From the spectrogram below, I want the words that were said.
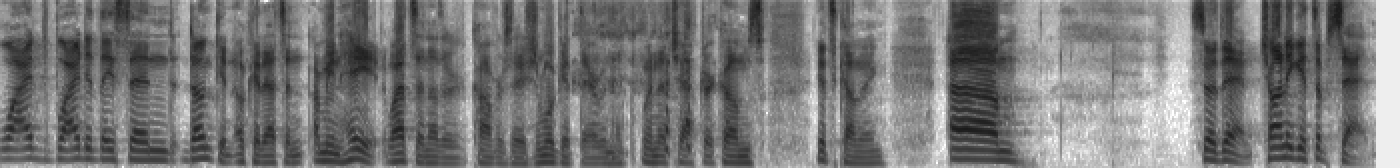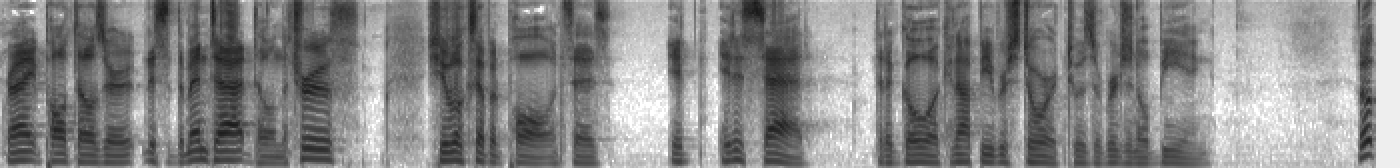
why why did they send Duncan? Okay, that's an I mean, hey, well, that's another conversation. We'll get there when the when the chapter comes. It's coming. Um so then Chani gets upset, right? Paul tells her this is the Mentat, telling the truth. She looks up at Paul and says, It it is sad that a Ghola cannot be restored to his original being. Oh,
